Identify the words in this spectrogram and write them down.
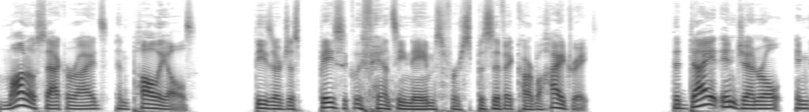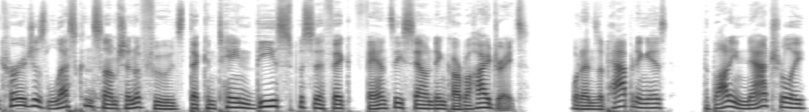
monosaccharides, and polyols. These are just basically fancy names for specific carbohydrates. The diet in general encourages less consumption of foods that contain these specific fancy sounding carbohydrates. What ends up happening is the body naturally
